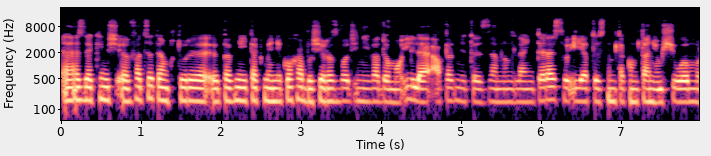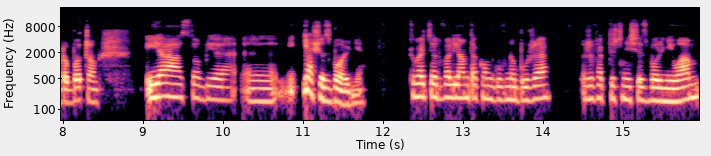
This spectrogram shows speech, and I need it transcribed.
E, z jakimś e, facetem, który pewnie i tak mnie nie kocha, bo się rozwodzi nie wiadomo ile, a pewnie to jest ze mną dla interesu i ja to jestem taką tanią siłą roboczą. I ja sobie, e, ja się zwolnię. Słuchajcie, odwaliłam taką gównoburzę, że faktycznie się zwolniłam.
